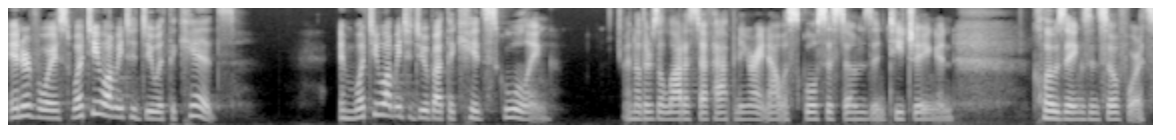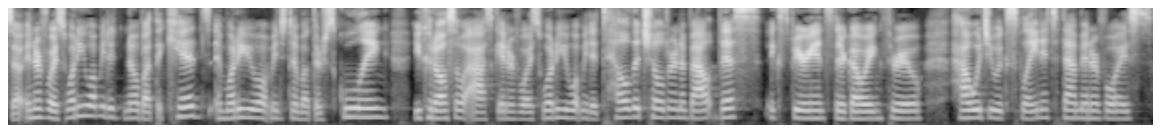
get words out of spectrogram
inner voice, what do you want me to do with the kids? And what do you want me to do about the kids' schooling? I know there's a lot of stuff happening right now with school systems and teaching and closings and so forth. So, inner voice, what do you want me to know about the kids and what do you want me to know about their schooling? You could also ask inner voice, what do you want me to tell the children about this experience they're going through? How would you explain it to them, inner voice?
